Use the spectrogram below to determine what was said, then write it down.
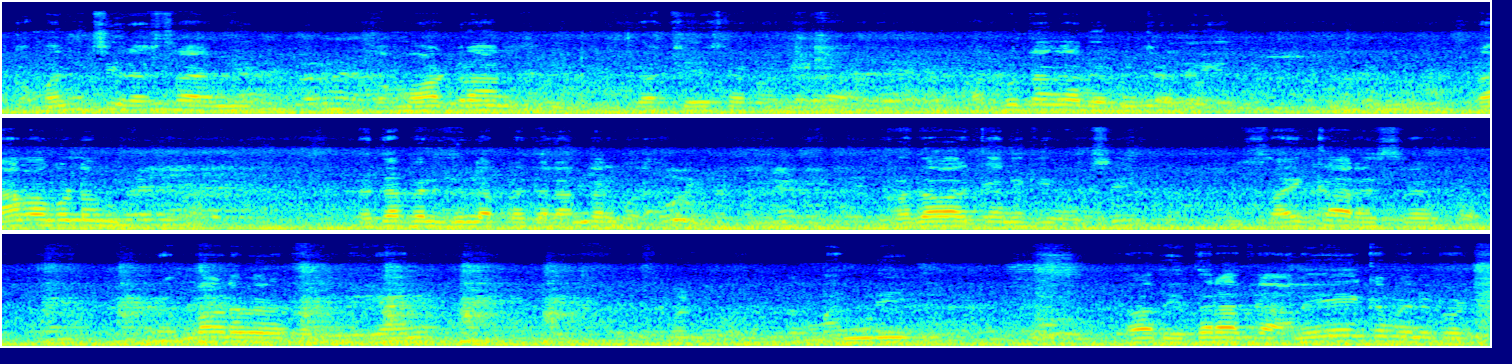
ఒక మంచి రెస్టారెంట్ని ఒక మోడ్రాన్గా చేసినటువంటి అద్భుతంగా నిర్మించడం జరిగింది. రామగుండం పెద్దపల్లి జిల్లా ప్రజలందరూ కూడా గోదావరికానికి వచ్చి సైకా రెస్టారెంట్లో బ్రహ్మాండమైనటువంటి బిర్యానీ మంది తర్వాత ఇతరత్ర అనేకమైనటువంటి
